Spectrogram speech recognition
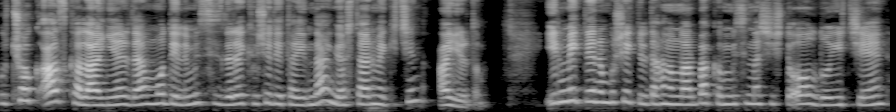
Bu çok az kalan yerden modelimi sizlere köşe detayından göstermek için ayırdım. İlmeklerin bu şekilde hanımlar bakın misina şişte olduğu için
